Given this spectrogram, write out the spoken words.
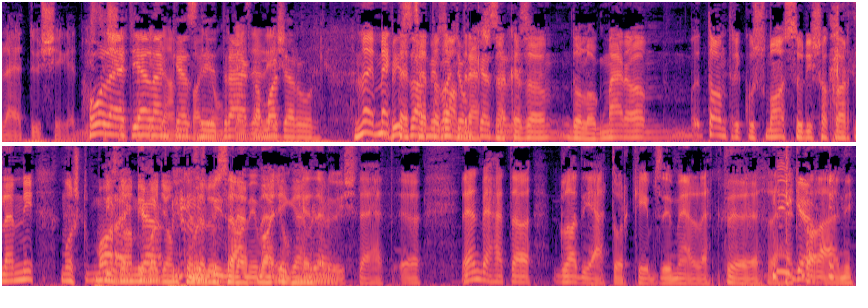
lehetőséget biztosít. Hol lehet jelentkezni, drága magyar úr? Ne, megtetszett az Andrásnak ez a dolog. Már a tantrikus masszúr is akart lenni, most Ma bizalmi vagyonkezelő bizalmi szeretne. vagyonkezelő igen. is lehet. Rendben, hát a gladiátor képző mellett lehet igen. találni.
